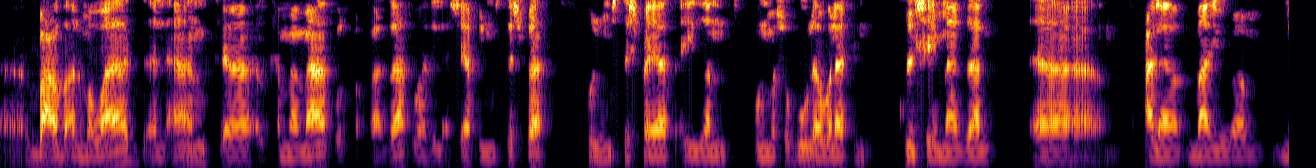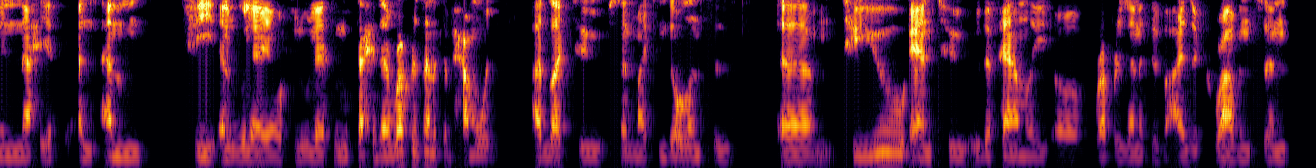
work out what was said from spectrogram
آه، بعض المواد الآن كالكمامات والقفازات وهذه الأشياء في المستشفى والمستشفيات أيضا تكون مشغولة ولكن كل شيء ما زال آه، على ما يرام من ناحية الأمن في الولاية وفي الولايات المتحدة. Representative Hammoud, I'd like to send my condolences um, to you and to the family of Representative Isaac Robinson,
